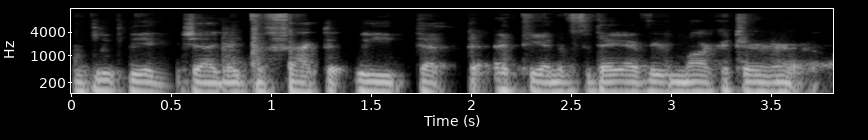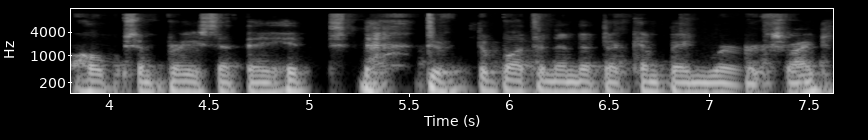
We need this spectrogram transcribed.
completely exaggerate the fact that we that at the end of the day every marketer hopes and prays that they hit the, the button and that their campaign works right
